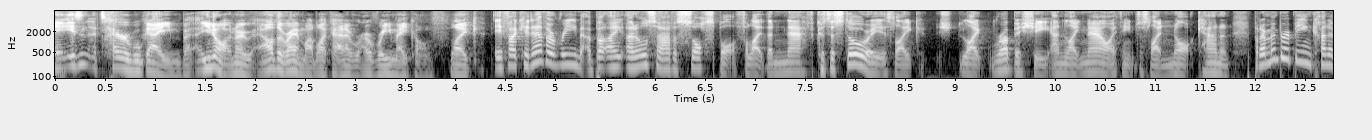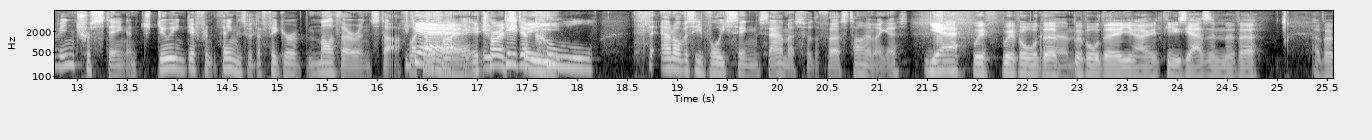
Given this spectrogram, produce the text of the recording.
It isn't a terrible game, but you know what? No, other M I'd like a, a remake of. Like If I could have a remake, but I and also have a soft spot for like the NAF because the story is like sh- like rubbishy and like now I think just like not canon. But I remember it being kind of interesting and doing different things with the figure of the mother and stuff. Like, Yeah, like, it it, tried to did a be- cool. Th- and obviously voicing Samus for the first time, I guess. yeah, with with all the Um, with all the you know enthusiasm of a of a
